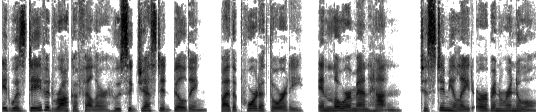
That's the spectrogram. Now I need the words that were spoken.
It was David Rockefeller who suggested building, by the Port Authority, in Lower Manhattan, to stimulate urban renewal.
